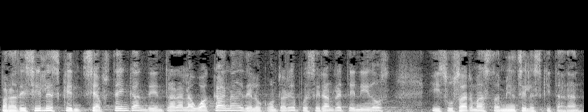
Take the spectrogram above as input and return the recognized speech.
para decirles que se abstengan de entrar a la Huacana y de lo contrario pues serán retenidos y sus armas también se les quitarán.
